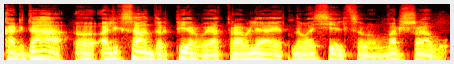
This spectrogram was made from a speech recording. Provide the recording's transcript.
когда э, Александр I отправляет Новосельцева в Варшаву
